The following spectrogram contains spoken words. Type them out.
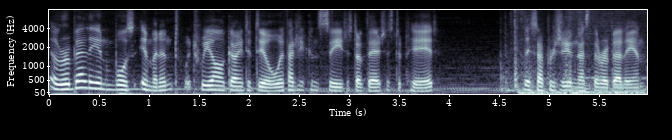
a rebellion was imminent, which we are going to deal with, as you can see just up there, just appeared. At least I presume that's the rebellion.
